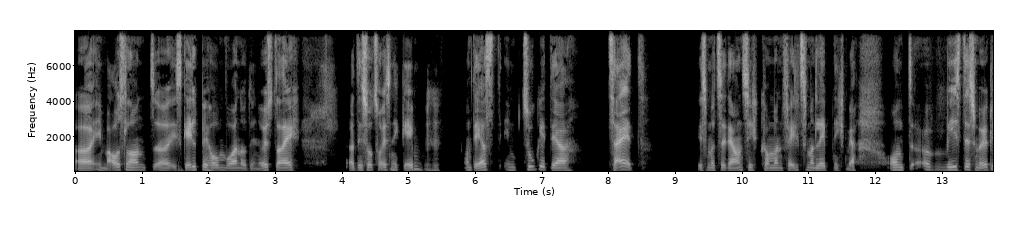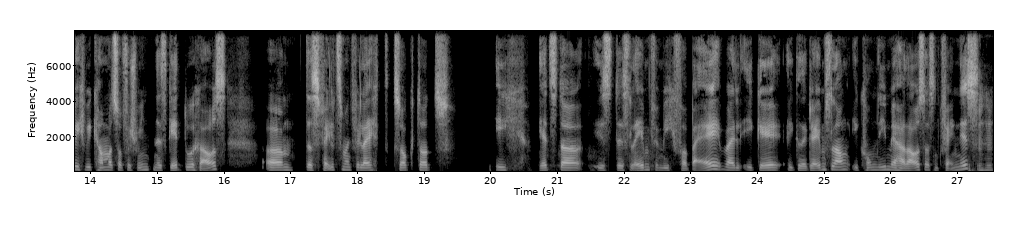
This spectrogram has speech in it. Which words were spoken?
äh, im Ausland äh, ist Geld behoben worden oder in Österreich. Äh, das hat es alles nicht gegeben. Mhm. Und erst im Zuge der Zeit ist man zu der Ansicht gekommen, Felsmann lebt nicht mehr. Und äh, wie ist das möglich? Wie kann man so verschwinden? Es geht durchaus, ähm, dass Felsmann vielleicht gesagt hat, ich, jetzt da ist das Leben für mich vorbei, weil ich gehe, ich kriege lebenslang, ich komme nie mehr heraus aus dem Gefängnis mhm.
